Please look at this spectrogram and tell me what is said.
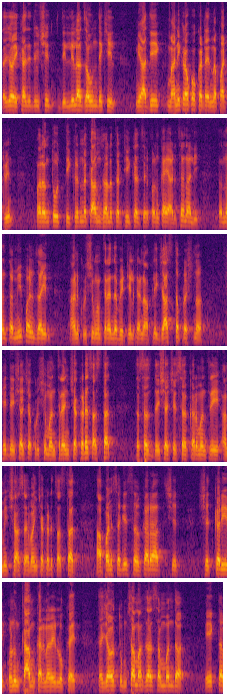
त्याच्यावर एखाद्या दिवशी दिल्लीला जाऊन देखील मी आधी माणिकराव कोकट यांना पाठवीन. परंतु तिकडनं काम झालं तर ठीकच आहे पण काही अडचण आली तर नंतर मी पण जाईल आणि कृषी मंत्र्यांना भेटेल. कारण आपले जास्त प्रश्न हे देशाच्या कृषी मंत्र्यांच्याकडेच असतात. तसंच देशाचे सहकार मंत्री अमित शहा साहेबांच्याकडेच असतात. आपण सगळे सहकारात शेत शेतकरी म्हणून काम करणारे लोक आहेत. त्याच्यावर तुमचा माझा संबंध एक तर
